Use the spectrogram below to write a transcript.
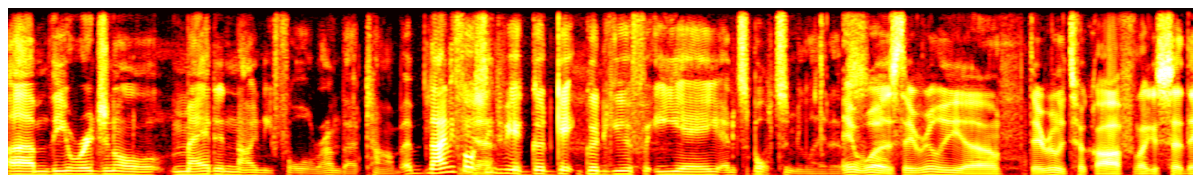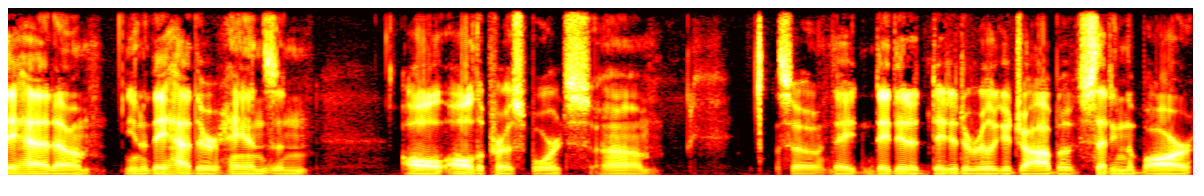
Um, the original Madden '94 around that time. Uh, '94 Yeah. seemed to be a good good year for EA and sports simulators. It was. They really, uh, they really took off. Like I said, they had, um, you know, they had their hands in all all the pro sports. Um, so they they did a they did a really good job of setting the bar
